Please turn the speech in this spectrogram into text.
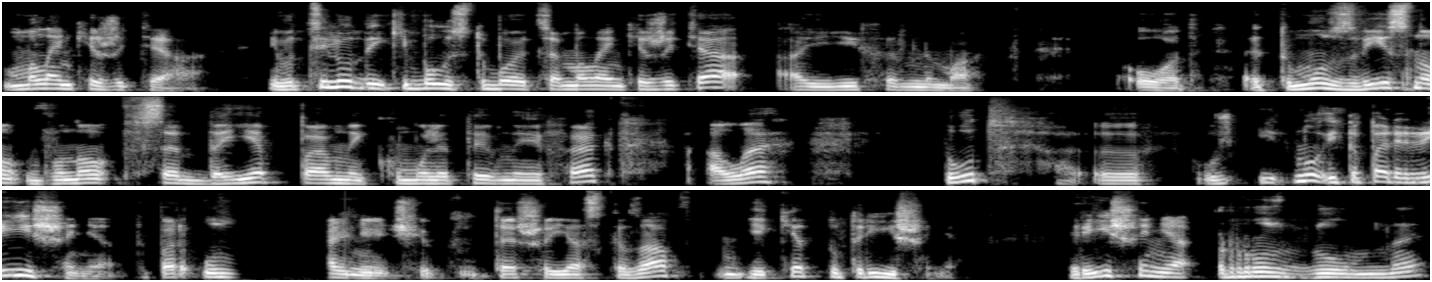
маленьке життя. І от ці люди, які були з тобою, це маленьке життя, а їх нема. От тому, звісно, воно все дає певний кумулятивний ефект, але тут е, ну і тепер рішення, тепер узагальнюючи те, що я сказав, яке тут рішення? Рішення розумне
